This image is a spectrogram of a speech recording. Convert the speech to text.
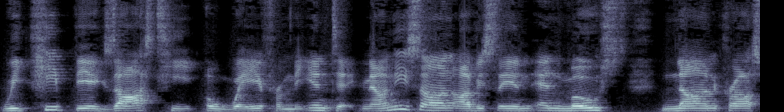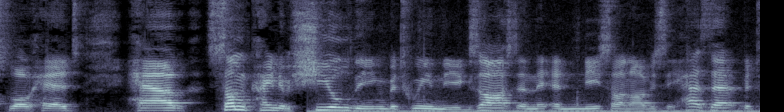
we keep the exhaust heat away from the intake. Now Nissan, obviously, and, and most non-crossflow heads have some kind of shielding between the exhaust, and, the, and Nissan obviously has that bet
